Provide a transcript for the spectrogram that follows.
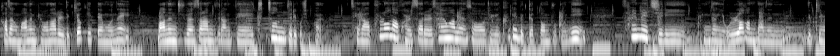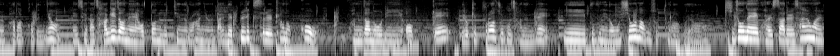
가장 많은 변화를 느꼈기 때문에 많은 주변 사람들한테 추천드리고 싶어요. 제가 플로나 괄사를 사용하면서 되게 크게 느꼈던 부분이 삶의 질이 굉장히 올라간다는 느낌을 받았거든요. 네, 제가 자기 전에 어떤 루틴으로 하냐면 딱 넷플릭스를 켜놓고 관자놀이, 어깨 이렇게 풀어주고 자는데 이 부분이 너무 시원하고 좋더라고요. 기존의 괄사를 사용할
